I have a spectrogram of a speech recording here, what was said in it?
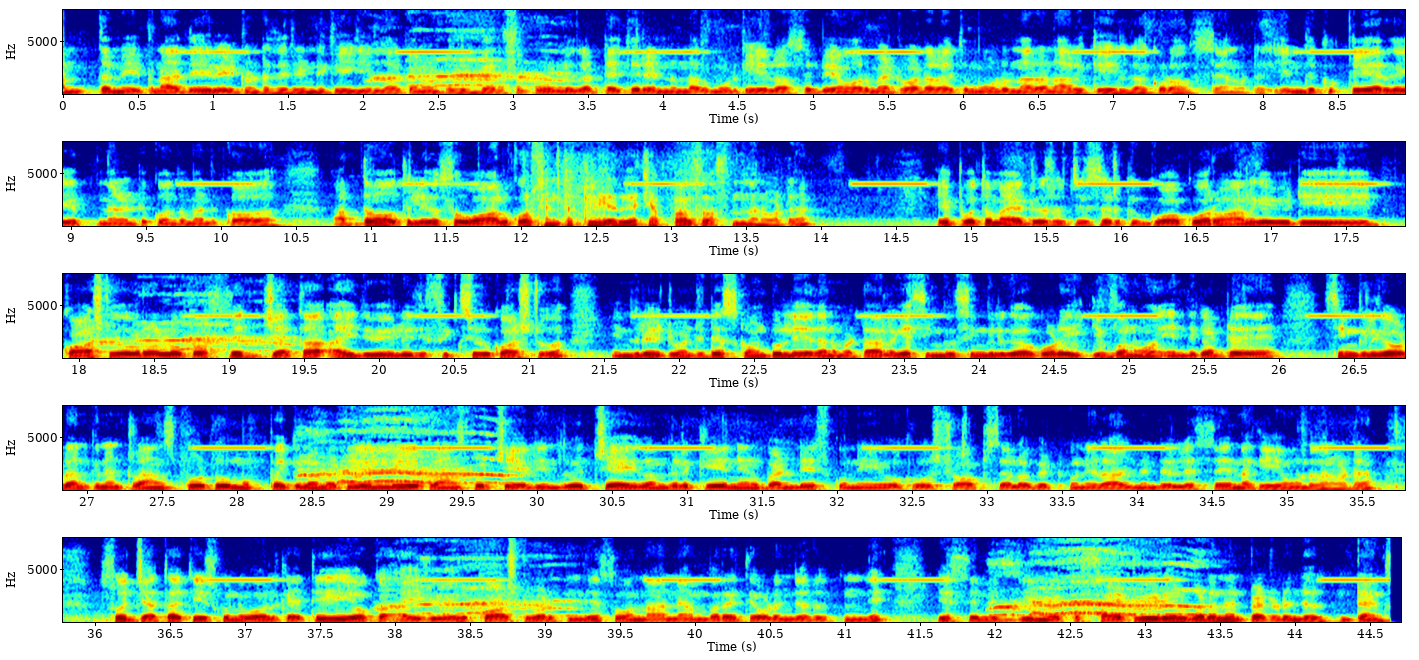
ఎంత మేపినా అదే వెయిట్ ఉంటుంది. రెండు కేజీల దాకా ఉంటుంది. బెరస కోళ్ళు గట్ట అయితే రెండున్నర మూడు కేజీలు వస్తాయి. భీమవరం మెటవాడాలు అయితే మూడున్నర నాలుగు కేజీల దాకా కూడా వస్తాయి అనమాట ఎందుకు క్లియర్గా చెప్తున్నానంటే కొంతమంది అర్థం అవుతలేదు. సో వాళ్ళ కోసం ఇంత క్లియర్గా చెప్పాల్సి వస్తుంది అనమాట ఇకపోతే మా అడ్రస్ వచ్చేసరికి గోకవరం. అలాగే వీటి కాస్ట్ వివరాల్లోకి వస్తే జత ఐదు వేలు. ఇది ఫిక్స్డ్ కాస్ట్ ఇందులో ఎటువంటి డిస్కౌంట్ లేదనమాట. అలాగే సింగిల్ సింగిల్గా కూడా ఇవ్వను. ఎందుకంటే సింగిల్గా ఇవ్వడానికి నేను ట్రాన్స్పోర్ట్ ముప్పై కిలోమీటర్లు వెళ్ళి ట్రాన్స్పోర్ట్ చేయాలి. ఇందులో వచ్చి ఐదు వందలకి నేను బండి వేసుకుని ఒకరోజు షాప్ సెలవు పెట్టుకుని రాజమండ్రి వెళ్ళేస్తే నాకు ఏముండదు అనమాట సో జత తీసుకునే వాళ్ళకైతే ఒక ఐదు వేలు కాస్ట్ పడుతుంది. సో నా నెంబర్ అయితే ఇవ్వడం జరుగుతుంది. ఎస్ఏ మీకు దీని యొక్క ఫైట్ వీడియోలు కూడా నేను పెట్టడం జరుగుతుంది. థ్యాంక్స్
